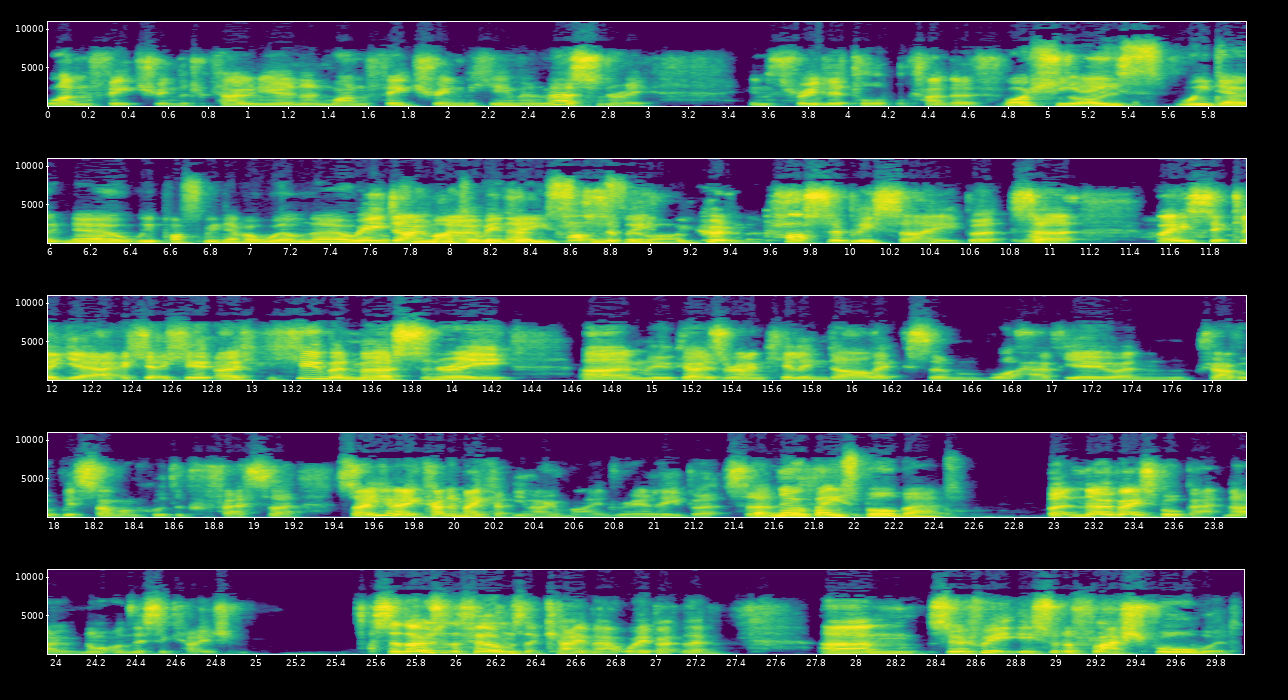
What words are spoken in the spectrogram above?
one featuring the draconian and one featuring the human mercenary in three little kind of. Was she stories. ace? We don't know. We possibly never will know. We don't might know. Have been we, ace possibly, so we couldn't possibly say, but uh, basically, yeah, a, a, human mercenary. Um, who goes around killing Daleks and what have you, and travelled with someone called the Professor. So you know, kind of make up your own mind, really. But, um, but no baseball bat. But no baseball bat. No, not on this occasion. So those are the films that came out way back then. Um, so if we sort of flash forward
